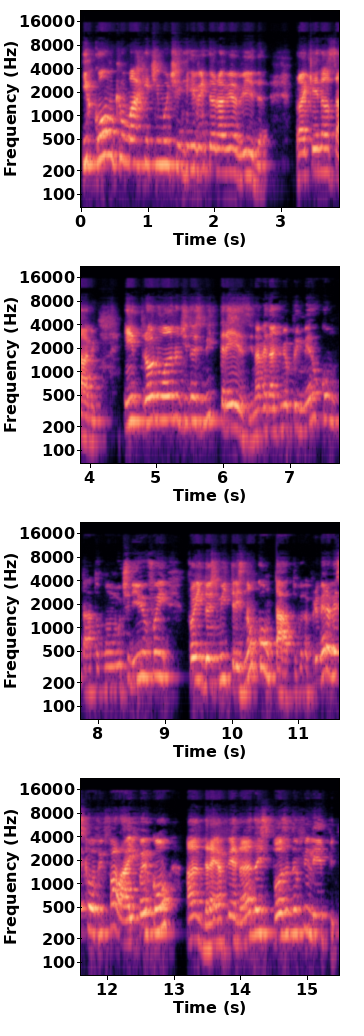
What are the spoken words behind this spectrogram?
E como que o marketing multinível entrou na minha vida? Para quem não sabe, entrou no ano de 2013. Na verdade, meu primeiro contato com o multinível foi, foi em 2013. Não contato, a primeira vez que eu ouvi falar, e foi com a Andréa Fernanda, esposa do Felipe.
